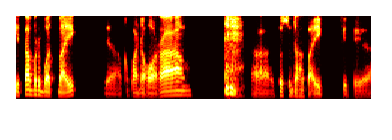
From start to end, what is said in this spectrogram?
kita berbuat baik ya kepada orang uh, itu sudah baik gitu ya.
